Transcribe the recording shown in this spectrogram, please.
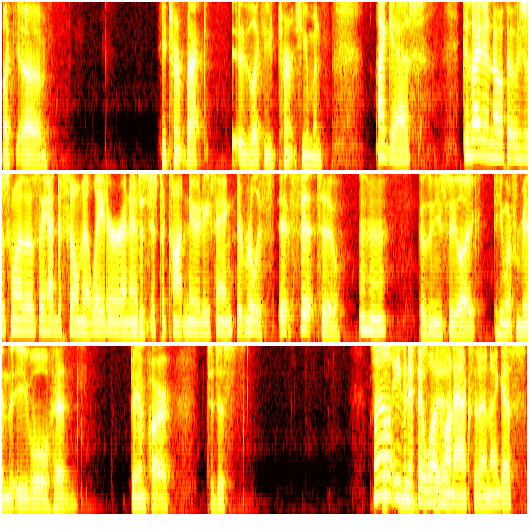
Like um, he turned back is like he turned human. I guess. Because I didn't know if it was just one of those they had to film it later and it's just- just, a continuity thing. It really f- it fit too. Mm-hmm. Because then you see like he went from being the evil head vampire to just. Well, some- even if it was dead. on accident, I guess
